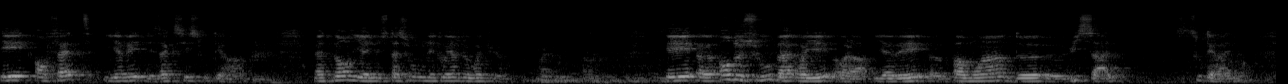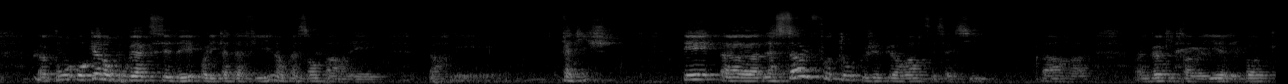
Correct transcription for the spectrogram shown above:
et en fait, il y avait des accès souterrains. Maintenant, il y a une station de nettoyage de voitures. Et euh, en dessous, ben, vous voyez, voilà, il y avait euh, pas moins de 8 salles souterraines auxquelles on pouvait accéder pour les cataphiles en passant par les, par les catiches. Et la seule photo que j'ai pu avoir, c'est celle-ci, par un gars qui travaillait à l'époque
